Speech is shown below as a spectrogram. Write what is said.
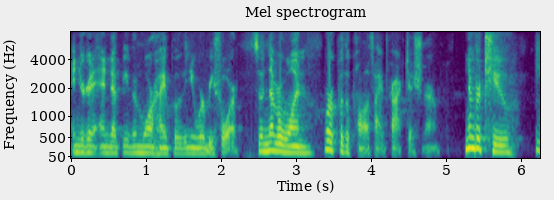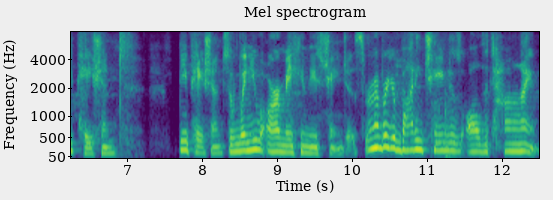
and you're going to end up even more hypo than you were before. So, number one, work with a qualified practitioner. Number two, be patient. Be patient. So, when you are making these changes, remember your body changes all the time,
